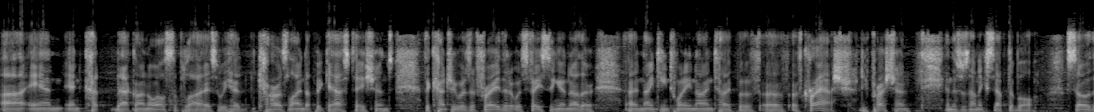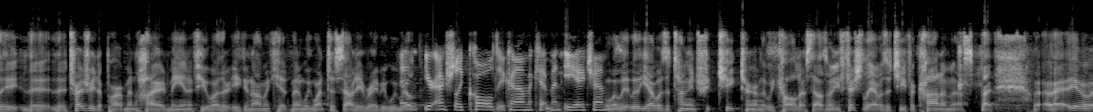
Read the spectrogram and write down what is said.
uh, and, and cut back on oil supplies. We had cars lined up at gas stations. The country was afraid that it was facing another uh, 1929 type of, of, of crash, depression, and this was unacceptable. So the, the, the Treasury Department hired me and a few other economic hitmen. We went to Saudi Arabia. We And you're actually called economic hitman, EHM? well, it, yeah, it was a tongue-in-cheek term that we called ourselves. I mean, officially, I was a chief economist, but uh, you know,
